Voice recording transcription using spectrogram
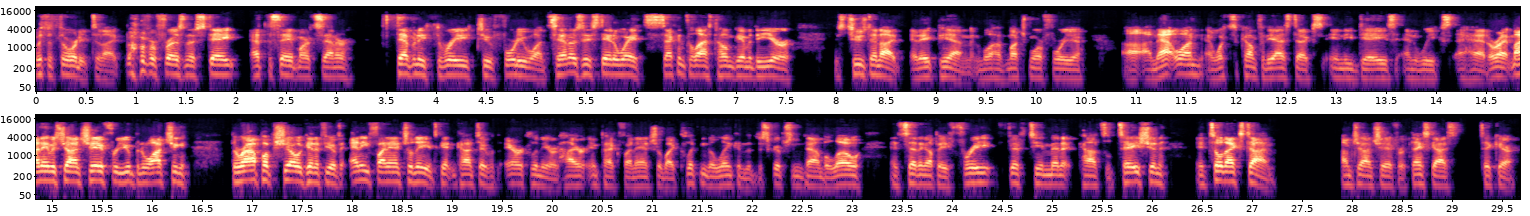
with authority tonight over Fresno State at the Save Mart Center, 73 to 41. San Jose State awaits, second to last home game of the year is Tuesday night at 8 p.m. And we'll have much more for you uh, on that one and what's to come for the Aztecs in the days and weeks ahead. All right. My name is Jon Schaeffer. You've been watching the wrap up show. Again, if you have any financial needs, get in contact with Eric Lanier at Higher Impact Financial by clicking the link in the description down below and setting up a free 15 minute consultation. Until next time, I'm Jon Schaeffer. Thanks, guys. Take care.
